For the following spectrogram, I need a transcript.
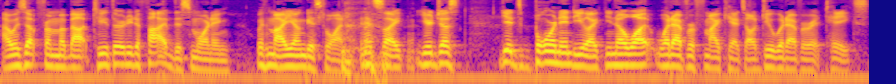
I was up from about two thirty to five this morning with my youngest one, and it's like you're just it's born into you. Like you know what, whatever for my kids, I'll do whatever it takes.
